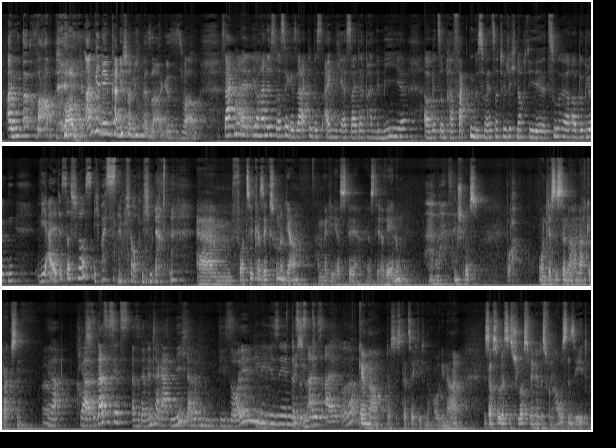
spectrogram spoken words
an, äh, warm. Warm. Angenehm kann ich schon nicht mehr sagen, es ist warm. Sag mal, Johannes, du hast ja gesagt, du bist eigentlich erst seit der Pandemie hier, aber mit so ein paar Fakten müssen wir jetzt natürlich noch die Zuhörer beglücken. Wie alt ist das Schloss? Ich weiß es nämlich auch nicht mehr. Ähm, vor circa 600 Jahren haben wir die erste, erste Erwähnung im Schloss. Boah. Und das ist dann nach und nach gewachsen. Ja. Ja, also das ist jetzt, also der Wintergarten nicht, aber die, die Säulen, die wir hier sehen, das ist alles alt, oder? Genau, das ist tatsächlich noch original. Ist auch so, dass das Schloss, wenn ihr das von außen seht,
